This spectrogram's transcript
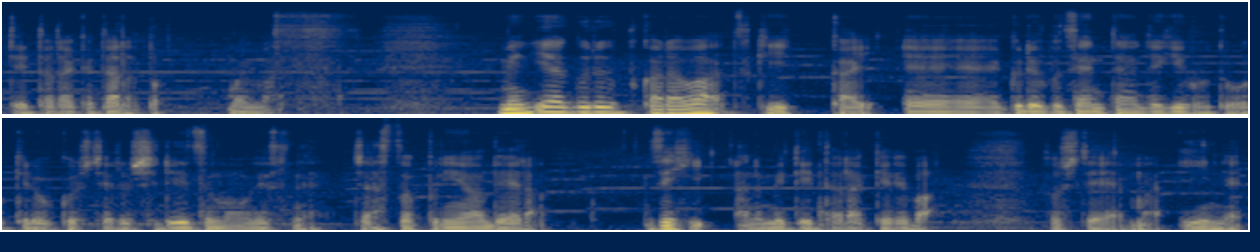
していただけたらと思います。メディアグループからは月1回、えー、グループ全体の出来事を記録しているシリーズもですね、ジャストプリンアベーラ、ぜひあの見ていただければ、そして、まあ、いいね、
